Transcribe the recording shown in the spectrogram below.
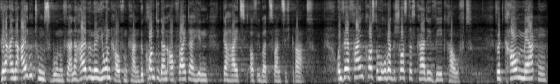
Wer eine Eigentumswohnung für eine halbe Million kaufen kann, bekommt die dann auch weiterhin geheizt auf über 20 Grad. Und wer Feinkost im Obergeschoss des KDW kauft, wird kaum merken,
